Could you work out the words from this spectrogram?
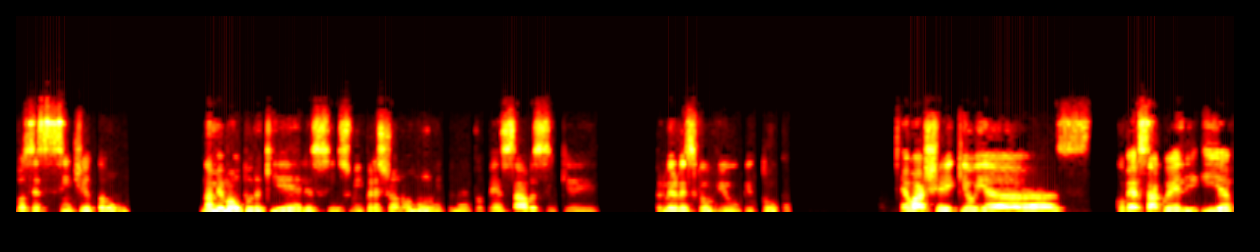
você se sentir tão na mesma altura que ele, assim. Isso me impressionou muito, né? Eu pensava assim que primeira vez que eu vi o Bituca, eu achei que eu ia conversar com ele e ia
